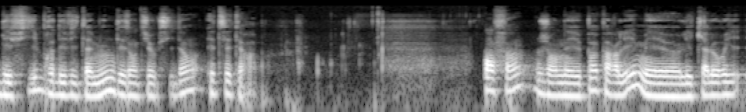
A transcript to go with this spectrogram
des fibres, des vitamines, des antioxydants, etc. Enfin, j'en ai pas parlé, mais euh, les calories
